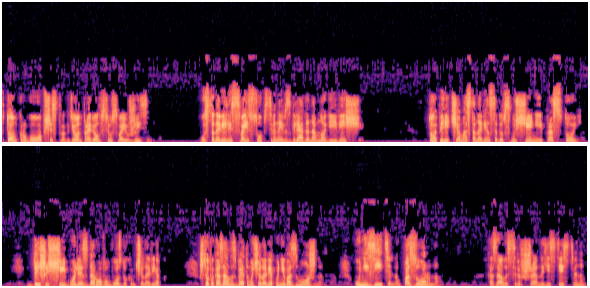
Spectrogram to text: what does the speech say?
В том кругу общества, где он провел всю свою жизнь, установились свои собственные взгляды на многие вещи. То, перед чем остановился бы в смущении простой, дышащий более здоровым воздухом человек, что показалось бы этому человеку невозможным, унизительным, позорным, казалось совершенно естественным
